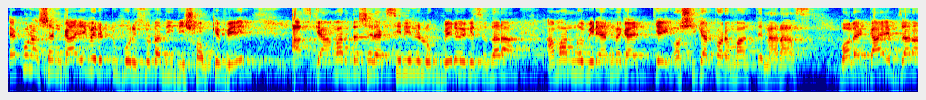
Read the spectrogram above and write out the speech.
এখন আসেন গায়েবের একটু পরিচয়টা দিদি সংক্ষেপে। আজকে আমার দেশের এক শ্রেণির লোক বের হয়ে গেছে যারা আমার নবীর এমনি গায়েবকে অস্বীকার করে, মানতে নারাজ। বলে গায়েব যারা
